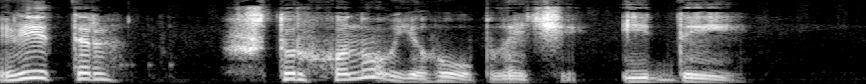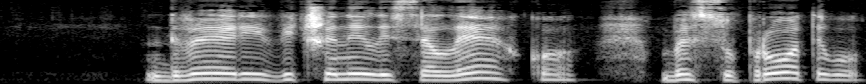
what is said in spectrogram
Вітер штурхонув його у плечі. Іди. Двері відчинилися легко, без супротиву,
